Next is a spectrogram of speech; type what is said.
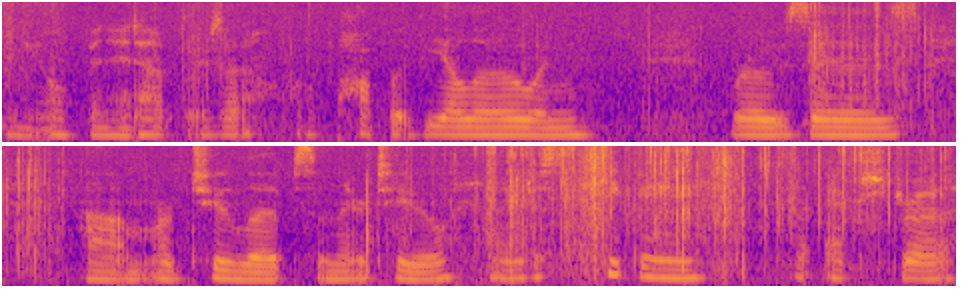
when you open it up there's a little pop of yellow and roses um, or tulips in there too. And I'm just keeping the extra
